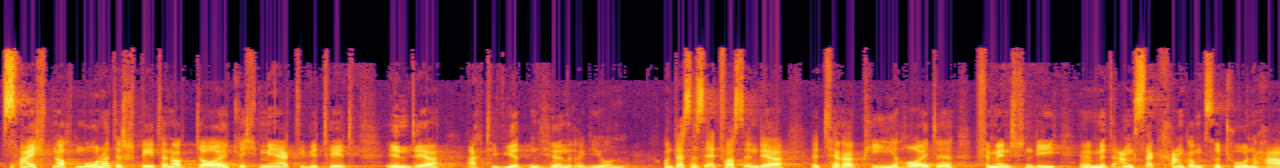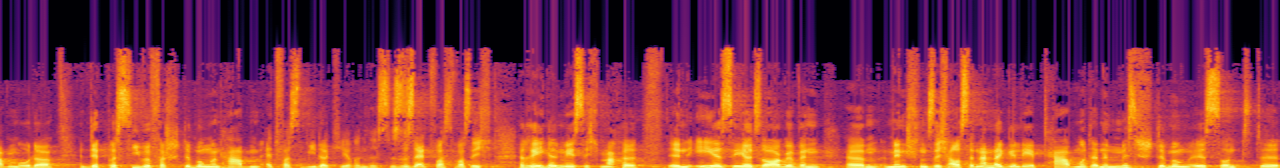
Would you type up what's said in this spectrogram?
zeigten auch Monate später noch deutlich mehr Aktivität in der aktivierten Hirnregion. Und das ist etwas in der äh, Therapie heute für Menschen, die äh, mit Angsterkrankungen zu tun haben oder depressive Verstimmungen haben, etwas Wiederkehrendes. Es ist etwas, was ich regelmäßig mache in Eheseelsorge, wenn ähm, Menschen sich auseinandergelebt haben und eine Missstimmung ist und äh,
